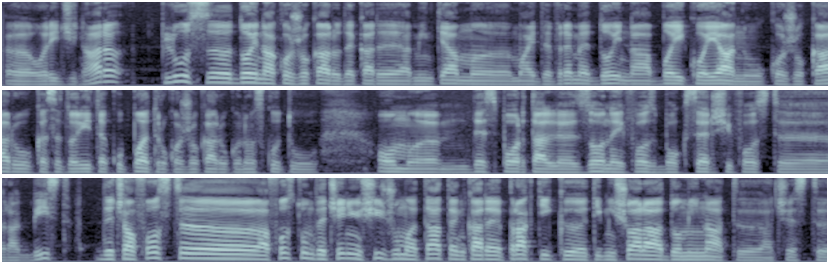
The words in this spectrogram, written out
uh, originară, plus uh, Doina Cojocaru, de care aminteam uh, mai devreme, Doina Băicoianu Cojocaru, căsătorită cu Pătru Cojocaru, cunoscutul om uh, de sport al zonei, fost boxer și fost uh, rugbist. Deci a fost, uh, a fost un deceniu și jumătate în care, practic, uh, Timișoara a dominat uh, acest uh,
